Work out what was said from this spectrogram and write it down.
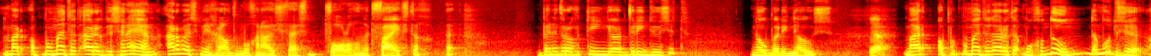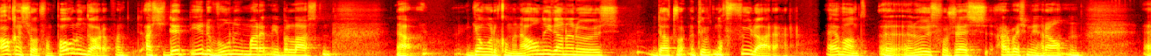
maar op het moment dat Urk dus zijn eigen arbeidsmigranten moet gaan huisvesten, 1250, uh, binnen er over 10 jaar 3000. Nobody knows. Ja. Maar op het moment dat Urk dat moet gaan doen, dan moeten ze ook een soort van Polendorp. Want als je dit, hier de woningmarkt niet belasten, nou, jongeren komen nou al niet aan een huis, dat wordt natuurlijk nog veel. He, want uh, een huis voor zes arbeidsmigranten, uh,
